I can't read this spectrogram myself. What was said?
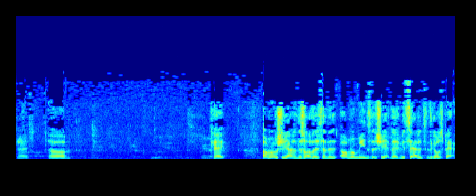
right. Um, okay. Amro Shiyach, this all said that Amro means that she, that we said it, it goes back.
